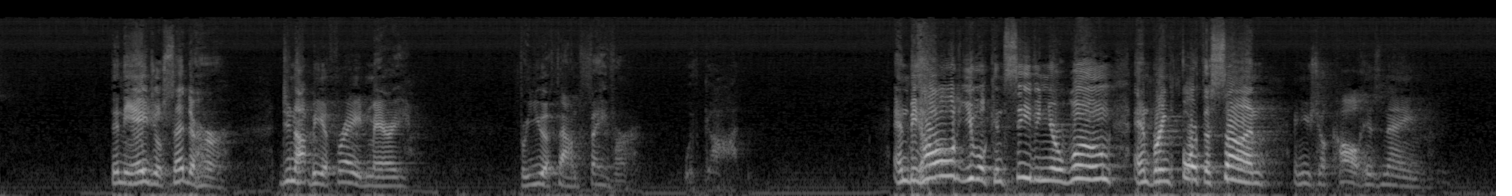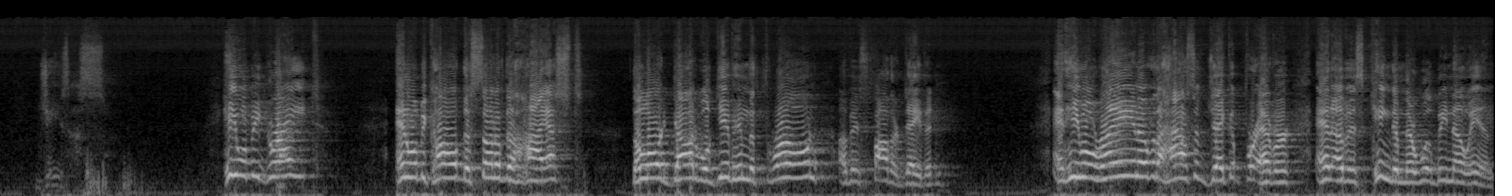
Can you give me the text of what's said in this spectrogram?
Then the angel said to her, Do not be afraid, Mary, for you have found favor with God. And behold, you will conceive in your womb and bring forth a son, and you shall call his name Jesus. He will be great and will be called the Son of the Highest. The Lord God will give him the throne of his father David. And he will reign over the house of Jacob forever, and of his kingdom there will be no end.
